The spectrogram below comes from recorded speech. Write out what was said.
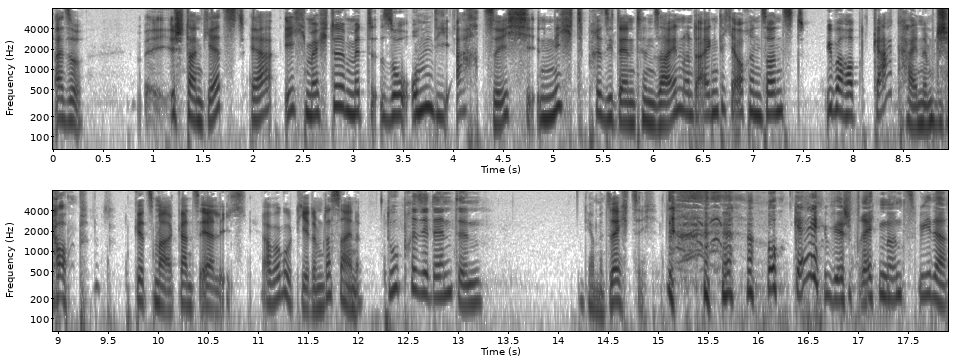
Also, Stand jetzt, ja, ich möchte mit so um die 80 nicht Präsidentin sein und eigentlich auch in sonst überhaupt gar keinem Job. Jetzt mal ganz ehrlich. Aber gut, jedem das seine. Du Präsidentin. Ja, mit 60. Okay, wir sprechen uns wieder.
